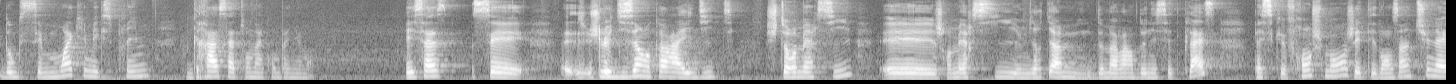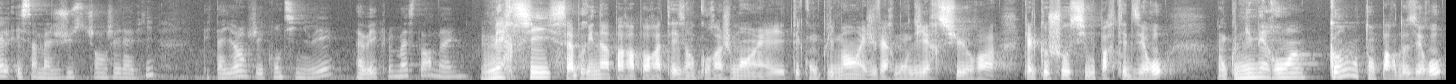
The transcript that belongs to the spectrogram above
Donc, c'est moi qui m'exprime grâce à ton accompagnement. Et ça, c'est, euh, je le disais encore à Edith, je te remercie et je remercie Myriam de m'avoir donné cette place parce que franchement, j'étais dans un tunnel et ça m'a juste changé la vie. Et d'ailleurs, j'ai continué avec le Mastermind. Merci Sabrina par rapport à tes encouragements et tes compliments. Et je vais rebondir sur euh, quelque chose si vous partez de zéro. Donc numéro un, quand on part de zéro,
